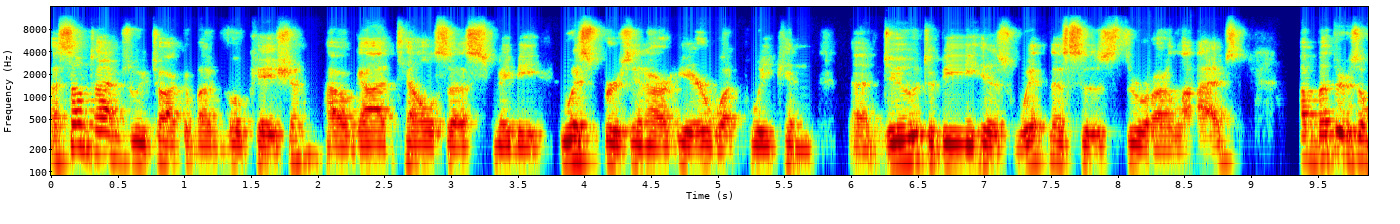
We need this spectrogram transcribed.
uh, sometimes we talk about vocation, how God tells us, maybe whispers in our ear what we can uh, do to be his witnesses through our lives. Uh, but there's a,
